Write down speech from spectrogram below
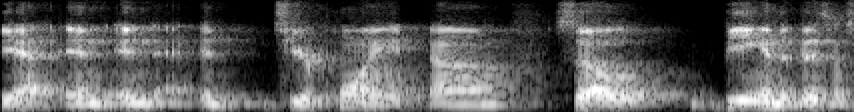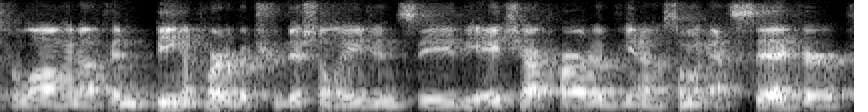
yeah, and, and, and to your point, um, so being in the business for long enough and being a part of a traditional agency, the HR part of, you know, someone got sick or,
